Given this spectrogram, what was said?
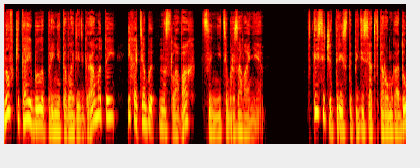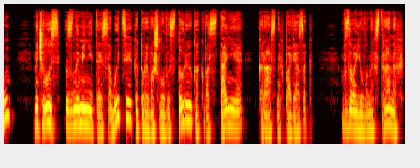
но в Китае было принято владеть грамотой и хотя бы на словах ценить образование. В 1352 году началось знаменитое событие, которое вошло в историю как восстание красных повязок. В завоеванных странах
